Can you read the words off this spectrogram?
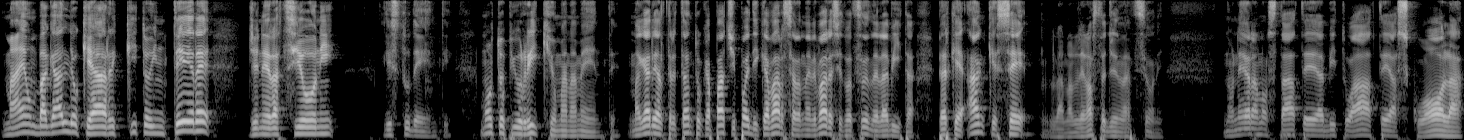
ma è un bagaglio che ha arricchito intere generazioni di studenti, molto più ricchi umanamente, magari altrettanto capaci poi di cavarsela nelle varie situazioni della vita, perché anche se la, le nostre generazioni non erano state abituate a scuola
